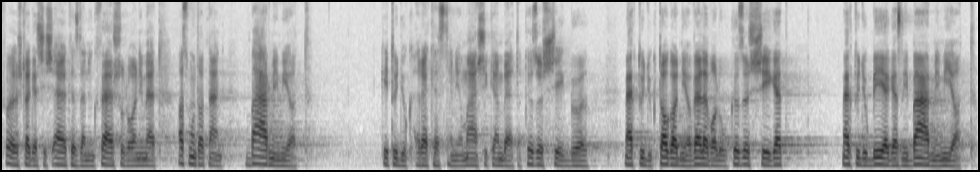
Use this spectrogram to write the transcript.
Fölösleges is elkezdenünk felsorolni, mert azt mondhatnánk, bármi miatt ki tudjuk rekeszteni a másik embert a közösségből, meg tudjuk tagadni a vele való közösséget, meg tudjuk bélyegezni bármi miatt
